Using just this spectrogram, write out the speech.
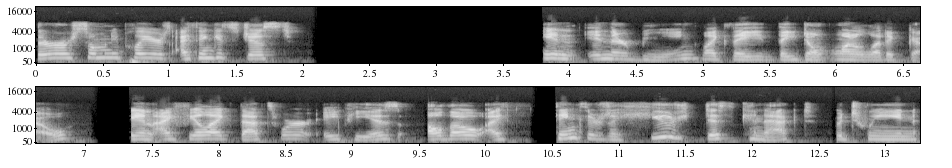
there are so many players. I think it's just in in their being, like they they don't want to let it go. And I feel like that's where AP is. Although I think there's a huge disconnect between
